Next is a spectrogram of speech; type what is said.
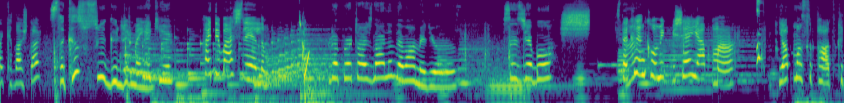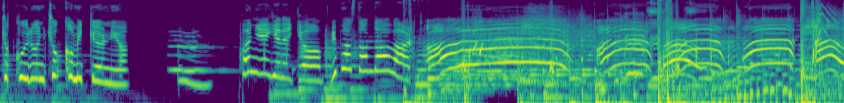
arkadaşlar sakın Susu'yu güldürmeyin. Peki. Hadi başlayalım. Röportajlarla devam ediyoruz. Sizce bu? Sakın komik bir şey yapma. Yapma Spat. Küçük kuyruğun çok komik görünüyor. Hmm. Paniğe gerek yok. Bir pastam daha var. Aa! Aa! Aa! Aa! Aa!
